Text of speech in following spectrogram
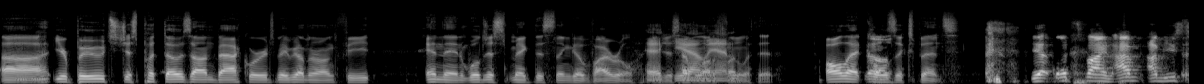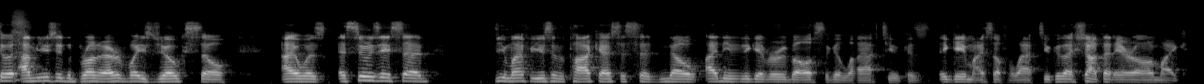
Uh, your boots, just put those on backwards, maybe on the wrong feet, and then we'll just make this thing go viral Heck and just yeah, have a lot man. of fun with it. All at No. Cole's expense. Yeah, that's fine. I'm I'm used to it. I'm usually the brunt of everybody's jokes. So I was as soon as they said, "Do you mind for using the podcast?" I said, "No, I need to give everybody else a good laugh too," because it gave myself a laugh too. Because I shot that arrow, I'm like,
